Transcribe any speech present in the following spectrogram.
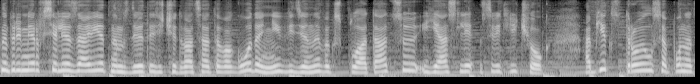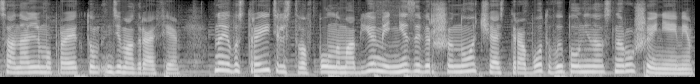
например, в селе Заветном с 2020 года не введены в эксплуатацию ясли «Светлячок». Объект строился по национальному проекту «Демография». Но его строительство в полном объеме не завершено, часть работ выполнена с нарушениями.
